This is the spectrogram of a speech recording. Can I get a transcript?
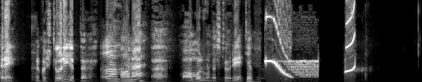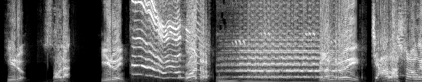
అరే నీకు స్టోరీ చెప్తారా? అవునా? మామూలుగా ఉంటే స్టోరీ. చెప్పు. Hero soda heroine water. Villain రోయ్ చాలా స్ట్రాంగ్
